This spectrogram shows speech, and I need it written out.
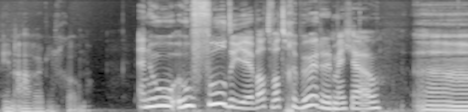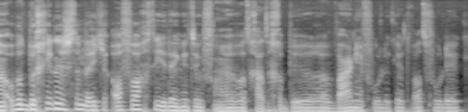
in aanraking gekomen. En hoe, hoe voelde je? Wat, wat gebeurde er met jou? Eh, op het begin is het een beetje afwachten. Je denkt natuurlijk van wat gaat er gebeuren? Wanneer voel ik het? Wat voel ik?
